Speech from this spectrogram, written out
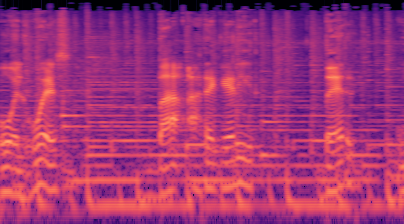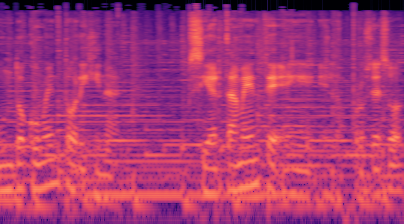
o el juez va a requerir ver un documento original. Ciertamente en, los procesos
